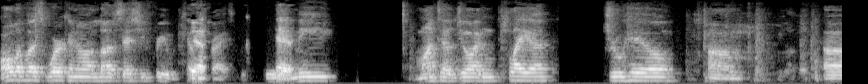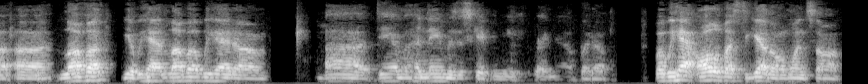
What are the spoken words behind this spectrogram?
all of us working on Love Sets You Free with Kelly Yeah. Price. We had Yeah. me, Montell Jordan, Playa, Dru Hill, um, uh, uh, Lover. Yeah, we had Lover. We had um, uh, damn, her name is escaping me right now, but uh, but we had all of us together on one song.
